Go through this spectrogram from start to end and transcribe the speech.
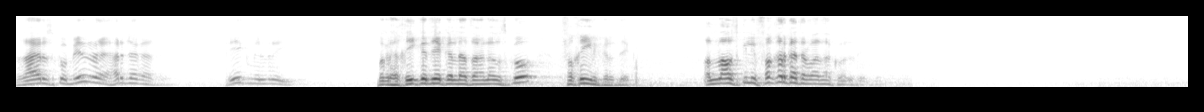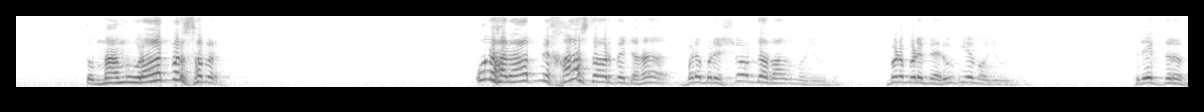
بظاہر اس کو مل رہا ہے ہر جگہ سے بھیک مل رہی مگر حقیقت یہ کہ اللہ تعالیٰ اس کو فقیر کر دے گا۔ اللہ اس کے لیے فقر کا دروازہ کھول دے گا۔ تو معمورات پر صبر۔ ان حالات میں خاص طور پہ جہاں بڑے بڑے شعبہ باز موجود ہیں، بڑے بڑے بہروپیے موجود ہیں، پھر ایک طرف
